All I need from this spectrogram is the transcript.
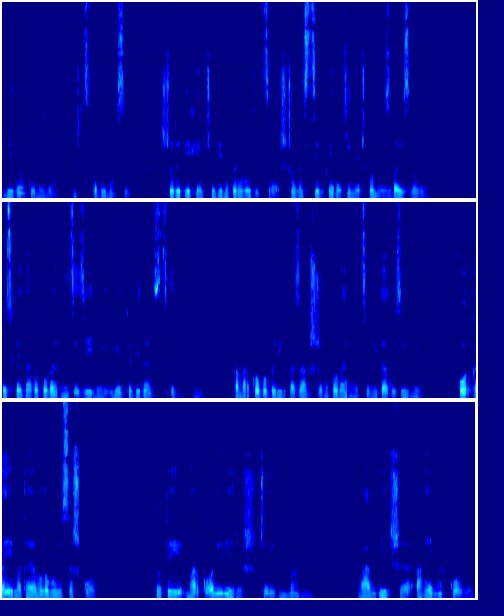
Бідо ти моя, де ж це тебе носить, що реп'яхи в чубі не переводяться, що ластівки на тім'ячку гніздо й звели. Ось хай тато повернеться з війни, і він тобі дасть лупня. А Марко Боберів казав, що не повернеться мій тато з війни. Форкає й мотає головою Сашко. То ти Маркові віриш чи рідній мамі? Вам більше, але й Маркові.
